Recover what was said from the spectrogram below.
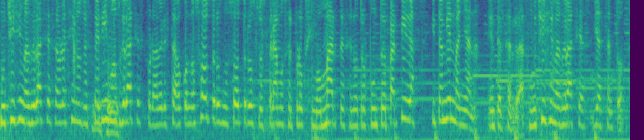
Muchísimas gracias, ahora sí nos despedimos, gracias por haber estado con nosotros, nosotros lo esperamos el próximo martes en otro punto de partida y también mañana en tercer grado. Muchísimas gracias y hasta entonces.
